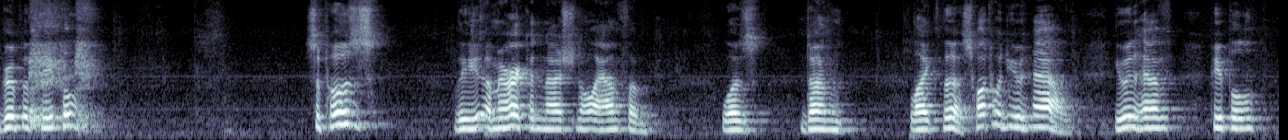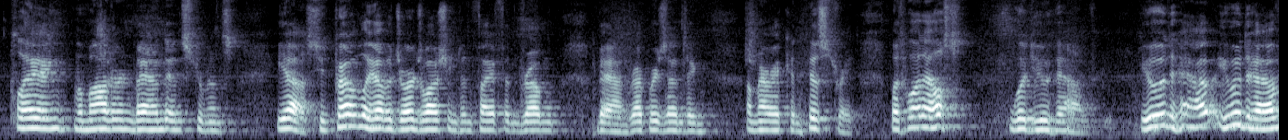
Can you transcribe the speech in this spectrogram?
group of people. Suppose the American national anthem was done like this, what would you have? You would have people playing the modern band instruments. Yes, you'd probably have a George Washington fife and drum band representing American history. But what else would you have? You would have, you would have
